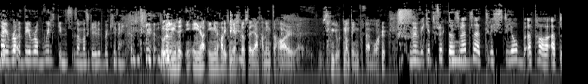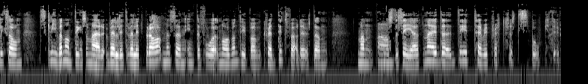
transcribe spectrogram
det, är Rob, det, är Rob, Wilkins som har skrivit böckerna egentligen. Och ingen, ingen, ingen har liksom hjärta att säga att han inte har eh, gjort någonting på fem år. Men vilket fruktansvärt så här, trist jobb att ha att liksom skriva någonting som är väldigt, väldigt bra men sen inte få någon typ av credit för det utan man ja. måste säga att nej, det, det, är Terry Pratchetts bok typ.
